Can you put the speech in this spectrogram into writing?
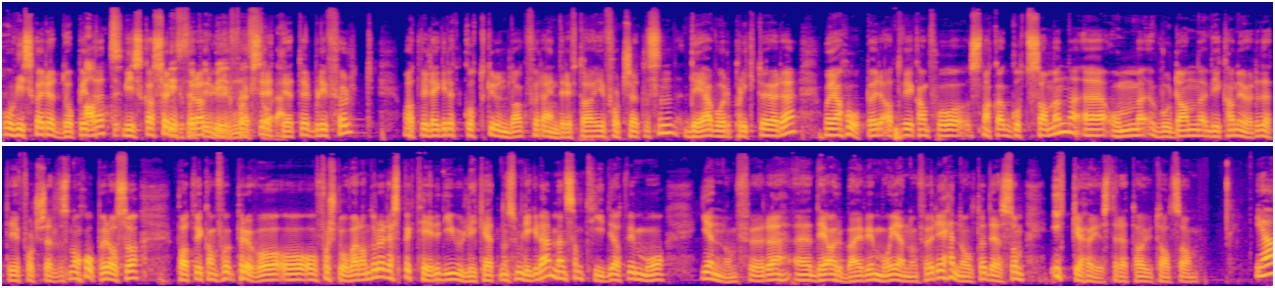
Og vi skal rydde opp i det. Vi skal sørge for at urfolks rettigheter blir fulgt og at vi legger et godt grunnlag for reindrifta i fortsettelsen. Det er vår plikt å gjøre. og Jeg håper at vi kan få snakka godt sammen eh, om hvordan vi kan gjøre dette i fortsettelsen. og Håper også på at vi kan prøve å, å, forstå hverandre og respektere de ulikhetene som ligger der, men samtidig at vi må gjennomføre eh, det arbeidet vi må gjennomføre i henhold til det som ikke Høyesterett har uttalt seg om. Ja,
